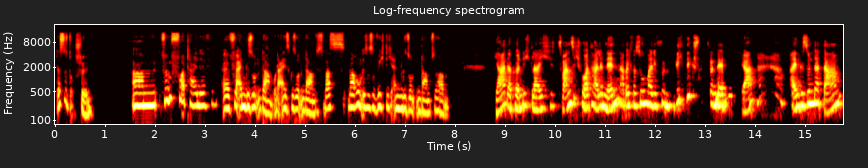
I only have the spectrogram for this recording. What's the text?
Das ist doch schön. Ähm, fünf Vorteile äh, für einen gesunden Darm oder eines gesunden Darms. Was, warum ist es so wichtig, einen gesunden Darm zu haben? Ja, da könnte ich gleich 20 Vorteile nennen, aber ich versuche mal die fünf wichtigsten zu nennen. Ja, ein gesunder Darm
